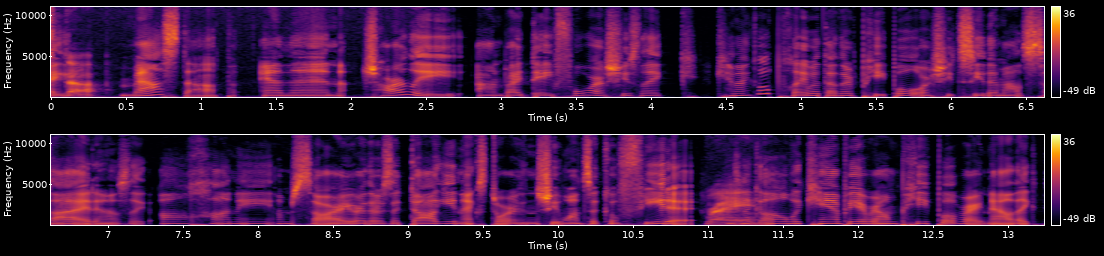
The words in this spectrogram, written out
messed I- up. Masked up. And then Charlie, on by day four, she's like, Can I go play with other people? Or she'd see them outside. And I was like, Oh, honey, I'm sorry. Or there's a doggy next door and she wants to go feed it. I was Right. like, Oh, we can't be around people right now. Like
